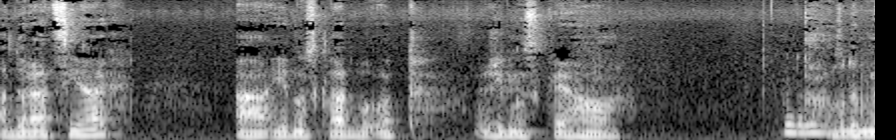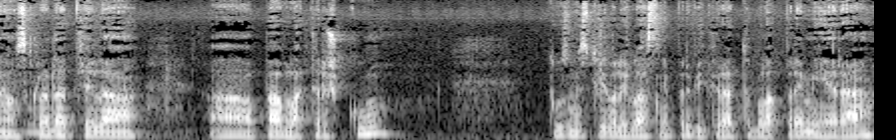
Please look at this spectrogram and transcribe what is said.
adoráciách a jednu skladbu od žilinského hudobného skladateľa Pavla Kršku, tu sme spievali vlastne prvýkrát, to bola premiéra.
